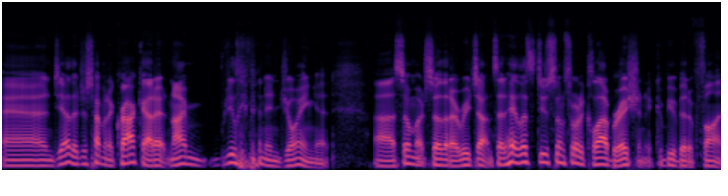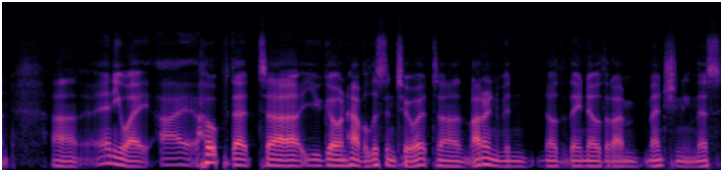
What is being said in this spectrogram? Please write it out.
and yeah, they're just having a crack at it, and I've really been enjoying it. Uh, so much so that I reached out and said, "Hey, let's do some sort of collaboration. It could be a bit of fun." Uh, anyway, I hope that uh, you go and have a listen to it. Uh, I don't even know that they know that I'm mentioning this,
